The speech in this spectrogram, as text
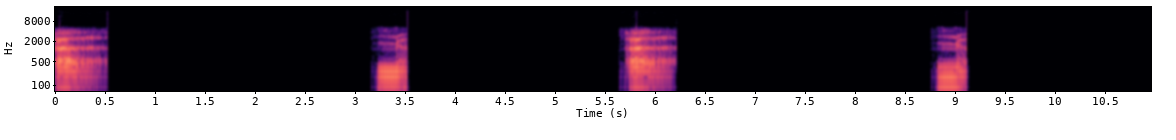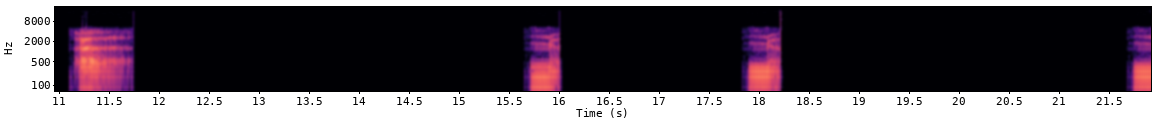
Uh. No. Uh. No. Uh. No. No. N-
